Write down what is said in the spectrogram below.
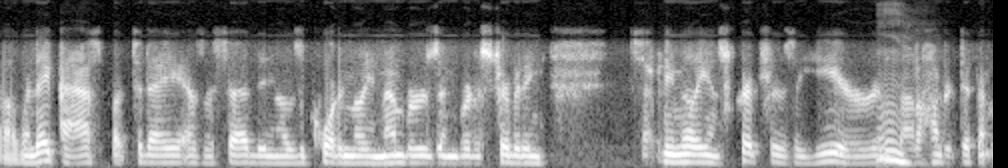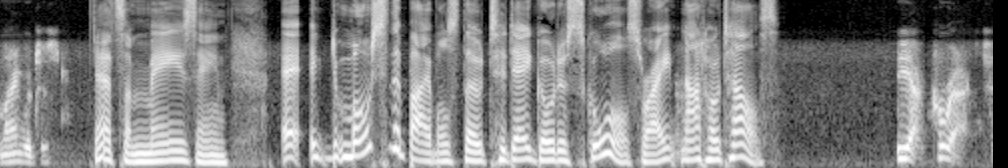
uh, when they passed. But today, as I said, you know, there's a quarter million members, and we're distributing 70 million scriptures a year in mm. about 100 different languages. That's amazing. Uh, most of the Bibles, though, today go to schools, right? Not hotels. Yeah, correct.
